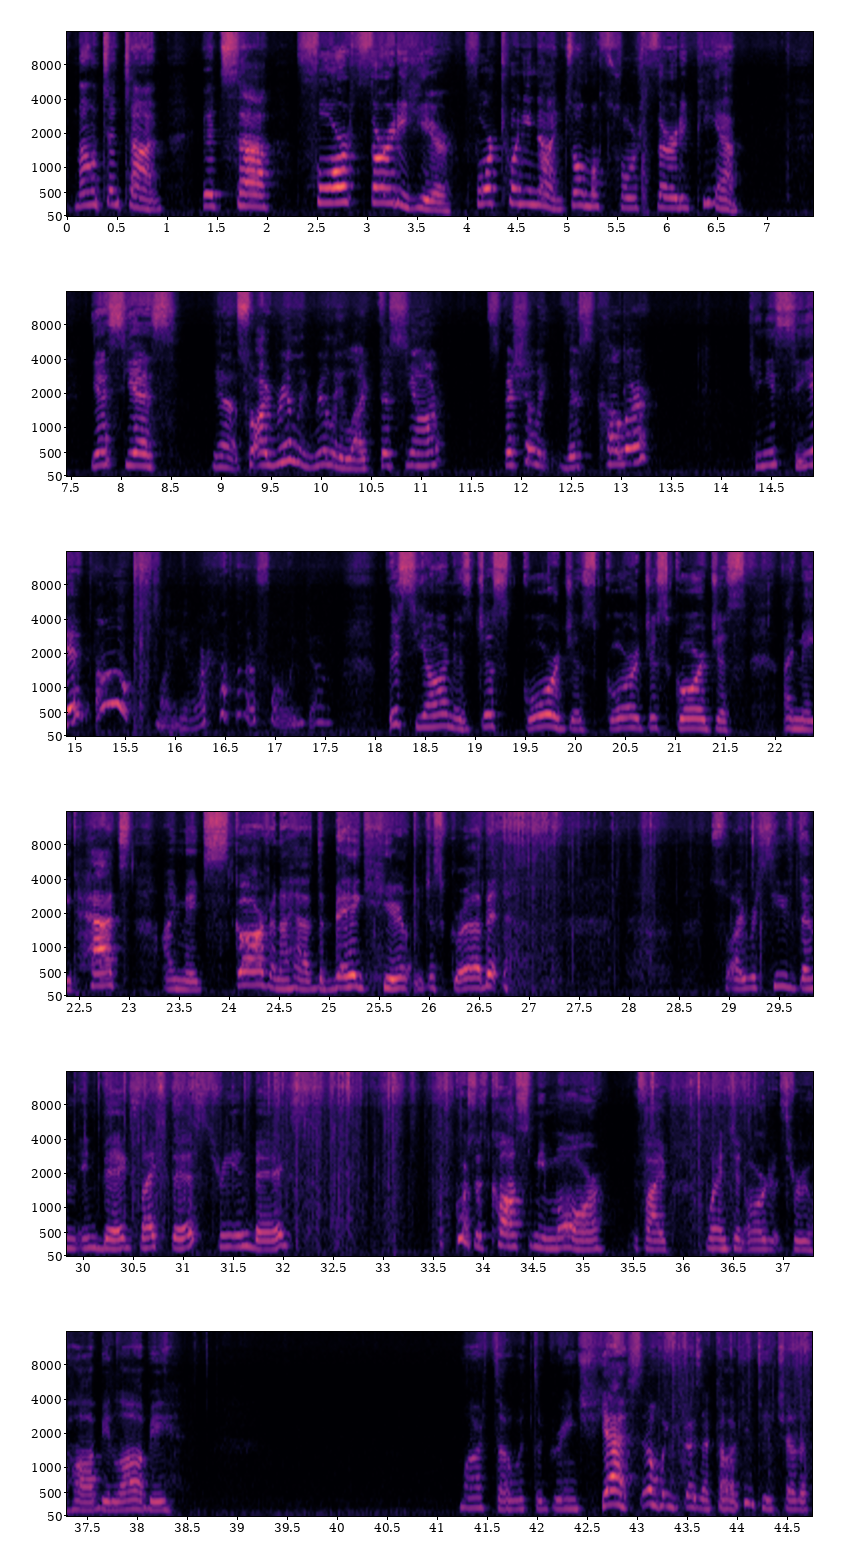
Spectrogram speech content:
Mountain time. It's uh, 4.30 here. 4.29. It's almost 4.30 p.m. Yes, yes. Yeah, so I really, really like this yarn. Especially this color. Can you see it? Oh, my yarn. They're falling down. This yarn is just gorgeous, gorgeous, gorgeous. I made hats, I made scarf, and I have the bag here. Let me just grab it. So I received them in bags like this, three in bags. Of course, it cost me more if I went and ordered through Hobium. Martha with the green. yes. Oh, you guys are talking to each other.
